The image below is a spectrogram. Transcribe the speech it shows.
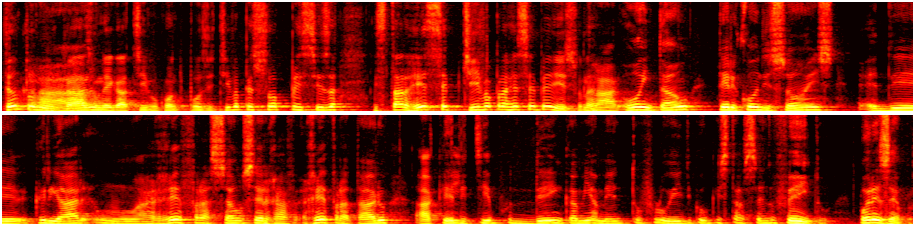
tanto claro. no caso negativo quanto positivo, a pessoa precisa estar receptiva para receber isso, né? Claro. Ou então ter condições eh, de criar uma refração, ser refratário àquele tipo de encaminhamento fluídico que está sendo feito. Por exemplo,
